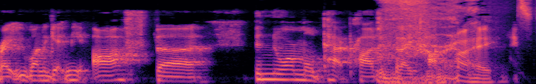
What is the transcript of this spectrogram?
right you want to get me off the the normal pet project that i talk about right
